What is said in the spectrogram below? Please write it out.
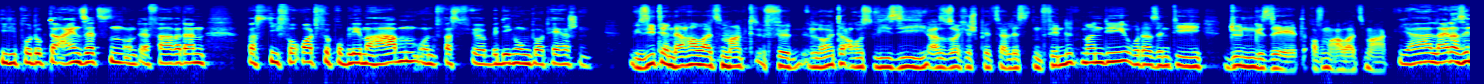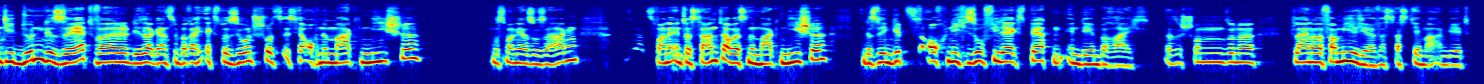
die die Produkte einsetzen und erfahre dann, was die vor Ort für Probleme haben und was für Bedingungen dort herrschen. Wie sieht denn der Arbeitsmarkt für Leute aus wie Sie? Also solche Spezialisten, findet man die oder sind die dünn gesät auf dem Arbeitsmarkt? Ja, leider sind die dünn gesät, weil dieser ganze Bereich Explosionsschutz ist ja auch eine Marktnische, muss man ja so sagen. Zwar eine interessante, aber es ist eine Marktnische. Und deswegen gibt es auch nicht so viele Experten in dem Bereich. Das ist schon so eine kleinere Familie, was das Thema angeht.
